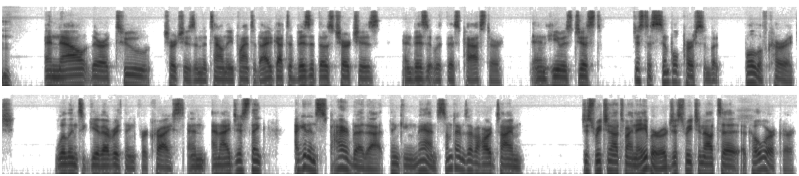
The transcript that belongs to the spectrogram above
Mm. And now there are two churches in the town that he planted. I got to visit those churches and visit with this pastor. And he was just just a simple person, but full of courage, willing to give everything for Christ. And and I just think I get inspired by that, thinking, man, sometimes I have a hard time just reaching out to my neighbor or just reaching out to a coworker.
